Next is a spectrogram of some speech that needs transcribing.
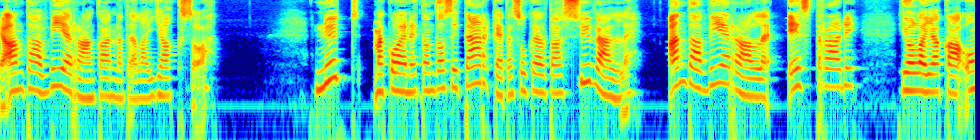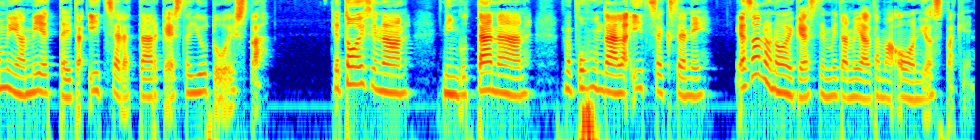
ja antaa vieraan kannatella jaksoa. Nyt mä koen, että on tosi tärkeää sukeltaa syvälle Antaa vieraalle estradi, jolla jakaa omia mietteitä itselle tärkeistä jutuista. Ja toisinaan, niin kuin tänään, mä puhun täällä itsekseni ja sanon oikeasti, mitä mieltä mä oon jostakin.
